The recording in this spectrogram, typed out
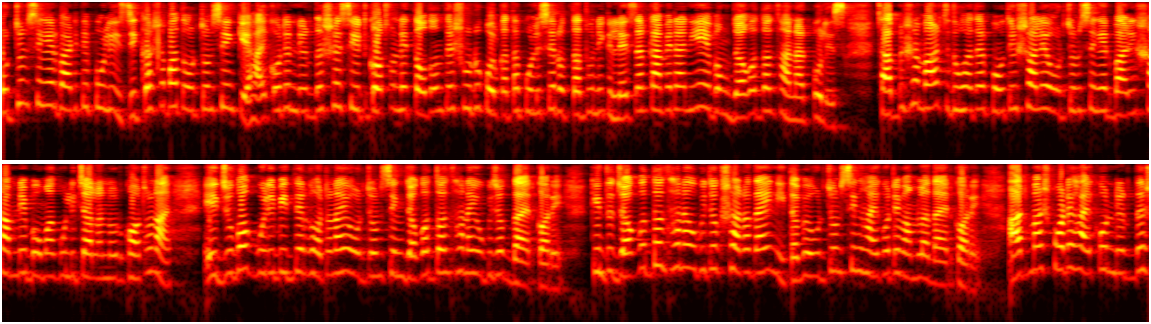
অর্জুন সিং এর বাড়িতে পুলিশ। জিজ্ঞাসাবাদ অর্জুন সিংকে। হাইকোর্টের নির্দেশে সিট গঠনের তদন্তে শুরু কলকাতা পুলিশের অত্যাধুনিক লেজার ক্যামেরা নিয়ে এবং জগদ্দল থানার পুলিশ। ছাব্বিশে মার্চ দু সালে অর্জুন সিং এর বাড়ির সামনে বোমাগুলি চালানোর ঘটনায় এই যুবক গুলিবিদ্ধের ঘটনায় অর্জুন সিং জগদ্দল থানায় অভিযোগ দায়ের করে। কিন্তু জগদ্দল থানা অভিযোগ সাড়া দেয়নি, তবে অর্জুন সিং হাইকোর্টে মামলা দায়ের করে। আট মাস পরে হাইকোর্ট নির্দেশ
